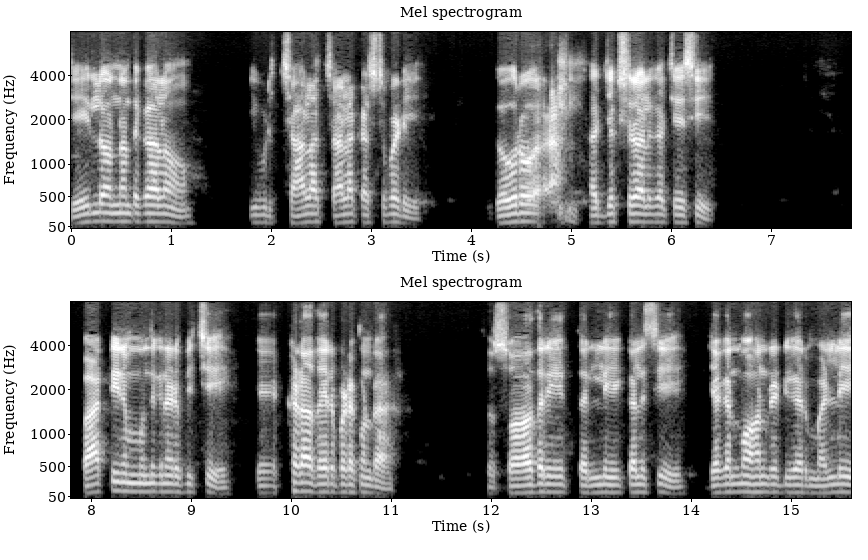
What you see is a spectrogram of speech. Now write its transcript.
జైల్లో ఉన్నంతకాలం ఇప్పుడు చాలా చాలా కష్టపడి గౌరవ అధ్యక్షురాలుగా చేసి పార్టీని ముందుకు నడిపించి ఎక్కడా ధైర్యపడకుండా సోదరి తల్లి కలిసి జగన్మోహన్ రెడ్డి గారు మళ్ళీ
